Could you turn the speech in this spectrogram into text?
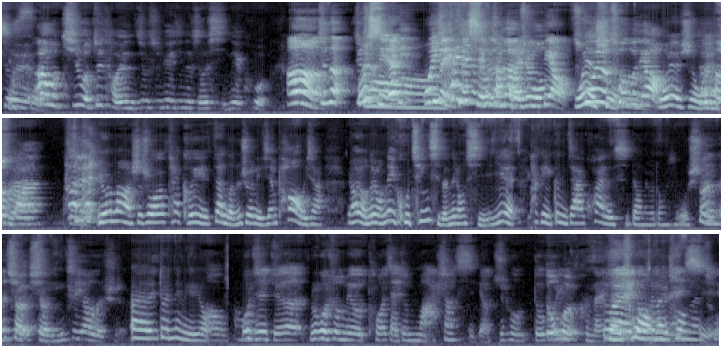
对啊，我其实我最讨厌的就是月经的时候洗内裤，嗯！真的就我是洗了你，哇我一开始洗，我想把它扔掉。我也是搓不掉，我也是，我也是。烦。他他有的办法是说，它可以在冷水里先泡一下，然后有那种内裤清洗的那种洗衣液，它可以更加快的洗掉那个东西。我试嗯，过，小小林制药的是，呃，对，那个也有。哦，我只是觉得，如果说没有脱下来就马上洗掉，之后都都会会很难洗。没错没错没错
